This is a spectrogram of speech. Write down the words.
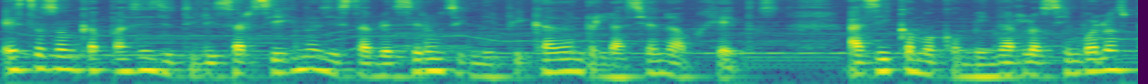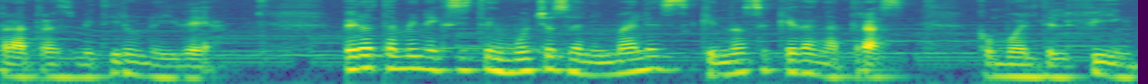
Estos son capaces de utilizar signos y establecer un significado en relación a objetos, así como combinar los símbolos para transmitir una idea. Pero también existen muchos animales que no se quedan atrás, como el delfín,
